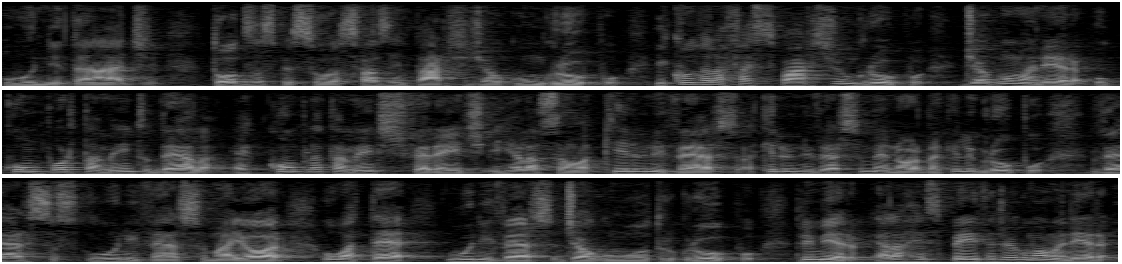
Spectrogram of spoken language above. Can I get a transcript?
unidade. Todas as pessoas fazem parte de algum grupo, e quando ela faz parte de um grupo, de alguma maneira, o comportamento dela é completamente diferente em relação àquele universo, aquele universo menor daquele grupo versus o universo maior ou até o universo de algum outro outro grupo. Primeiro, ela respeita de alguma maneira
